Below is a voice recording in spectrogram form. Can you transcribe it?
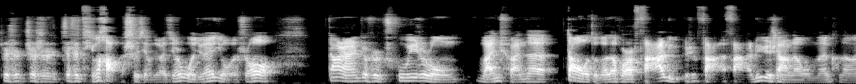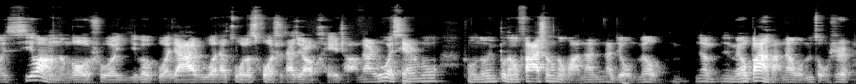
这是这是这是挺好的事情，对吧？其实我觉得有的时候。当然，就是出于这种完全的道德的或者法律法法律上的，我们可能希望能够说，一个国家如果他做了错事，他就要赔偿。但如果现实中这种东西不能发生的话，那那就没有那没有办法。那我们总是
